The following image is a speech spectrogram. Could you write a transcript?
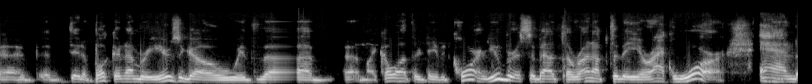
uh, did a book a number of years ago with uh, uh, my co-author David Corn Hubris about the run-up to the Iraq War and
